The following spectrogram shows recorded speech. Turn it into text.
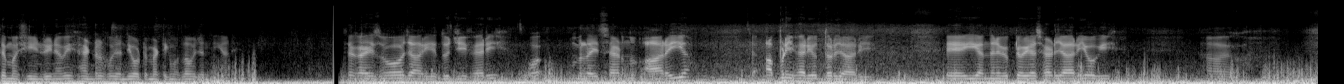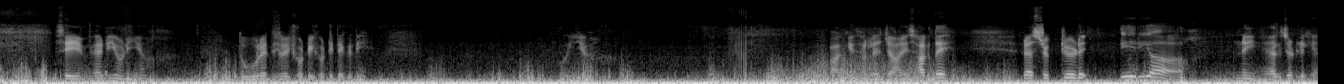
ਤੇ ਮਸ਼ੀਨਰੀ ਨਾਲ ਵੀ ਹੈਂਡਲ ਹੋ ਜਾਂਦੀ ਆਟੋਮੈਟਿਕ ਮਤਲਬ ਹੋ ਜਾਂਦੀਆਂ ਨੇ। ਤੇ ਗਾਇਸ ਉਹ ਜਾ ਰਹੀ ਹੈ ਦੂਜੀ ਫੈਰੀ। ਉਹ ਮਲਾਈ ਸਾਈਡ ਨੂੰ ਆ ਰਹੀ ਆ ਤੇ ਆਪਣੀ ਫੈਰੀ ਉੱਧਰ ਜਾ ਰਹੀ ਹੈ। ਇਹ ਕੀ ਕਹਿੰਦੇ ਨੇ ਵਿਕਟੋਰੀਆ ਸਾਈਡ ਜਾ ਰਹੀ ਹੋਗੀ ਸੇਮ ਫੈਰੀ ਹੋਣੀ ਆ। ਦੂਰ ਇਹਦੇ ਲਈ ਛੋਟੀ ਛੋਟੀ ਦਿਖਦੀ ਹੋਈ ਆ ਬਾਕੀ ਥੱਲੇ ਜਾ ਨਹੀਂ ਸਕਦੇ। ਰੈਸਟ੍ਰਿਕਟਡ ਏਰੀਆ ਨਹੀਂ ਐਗਜ਼ਿਟ ਲਿਖਿਆ।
